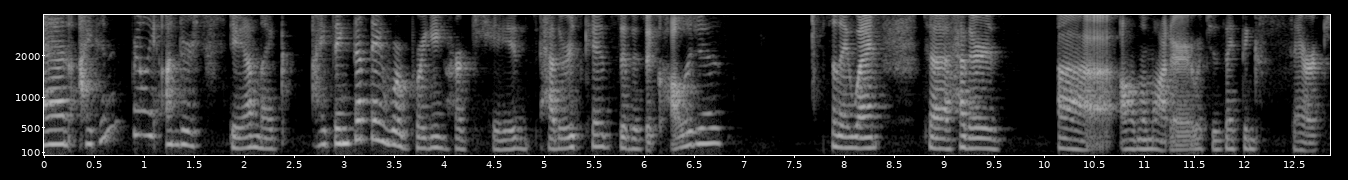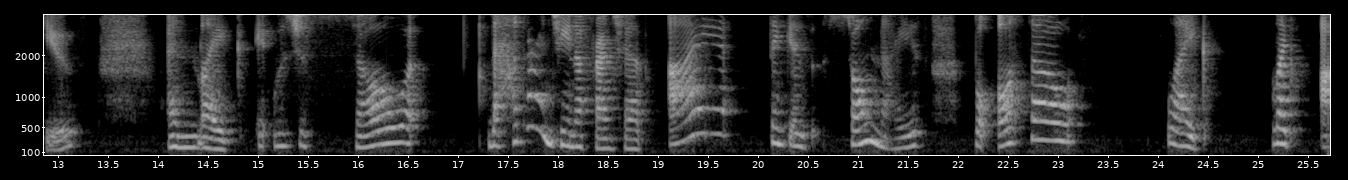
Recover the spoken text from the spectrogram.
and I didn't really understand like I think that they were bringing her kids, Heather's kids, to visit colleges. So they went to Heather's uh, alma mater, which is, I think, Syracuse. And like, it was just so. The Heather and Gina friendship, I think, is so nice, but also like, like, I,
